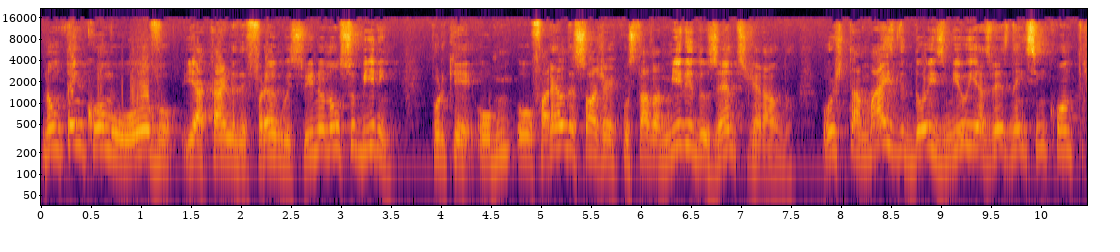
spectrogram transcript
Não tem como o ovo e a carne de frango e suíno não subirem porque o, o farelo de soja que custava 1.200, Geraldo, hoje está mais de 2.000 e às vezes nem se encontra.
